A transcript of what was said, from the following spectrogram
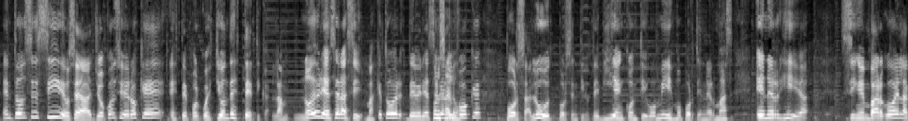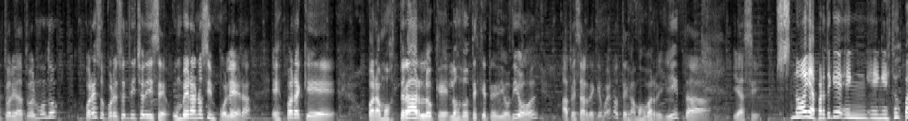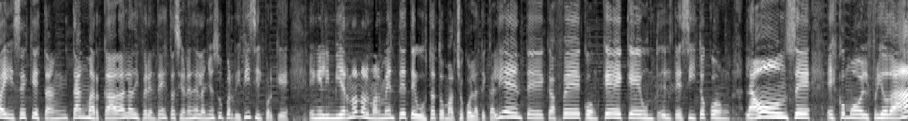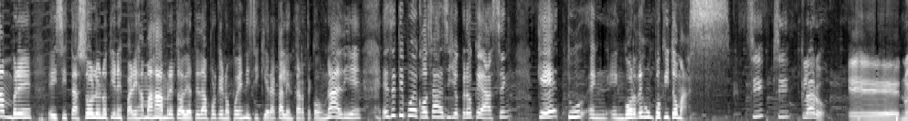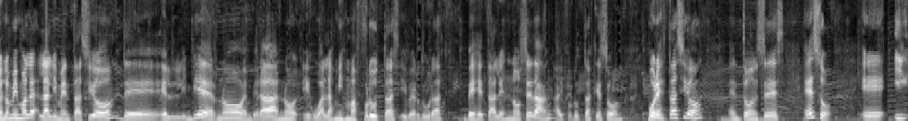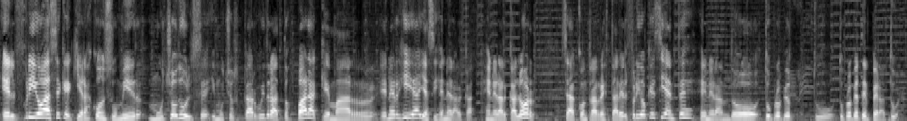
Entonces sí, o sea, yo considero que este por cuestión de estética, la- no debería ser así, más que todo debería ser Por el salud. enfoque por salud, por sentirte bien contigo mismo, por tener más energía. Sin embargo, en la actualidad todo el mundo, por eso, por eso el dicho dice, un verano sin polera es para que para mostrar lo que los dotes que te dio Dios, a pesar de que bueno, tengamos barriguita. Y así. No, y aparte que en, en estos países que están tan marcadas las diferentes estaciones del año es súper difícil, porque en el invierno normalmente te gusta tomar chocolate caliente, café con queque, un- el tecito con la once, es como el frío da hambre, y si estás solo y no tienes pareja más hambre todavía te da porque no puedes ni siquiera calentarte con nadie. Ese tipo de cosas así yo creo que hacen que tú en- engordes un poquito más. Sí, sí, claro. Eh, no es lo mismo la, alimentación del invierno, en verano, igual las mismas frutas y verduras vegetales no se dan, hay frutas que son por estación, entonces eso. eh, y el frío hace que quieras consumir mucho dulce y muchos carbohidratos para quemar energía y así generar, generar calor. O sea, contrarrestar el frío que sientes generando tu, propio, tu propia temperatura.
